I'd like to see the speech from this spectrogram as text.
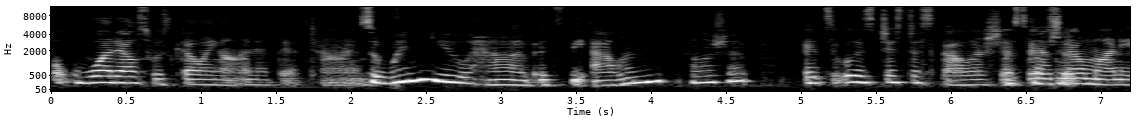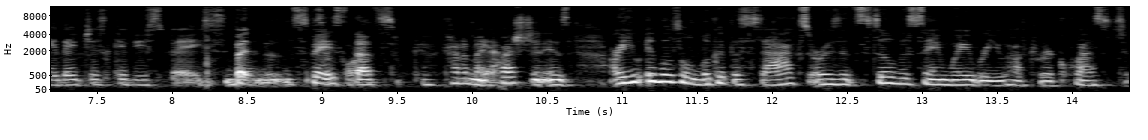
what else was going on at that time. So when you have, it's the Allen Fellowship, it was just a scholarship. There's scholarship. no money. They just give you space. but space. support. That's kind of my Yeah. question: is Are you able to look at the stacks, or is it still the same way where you have to request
